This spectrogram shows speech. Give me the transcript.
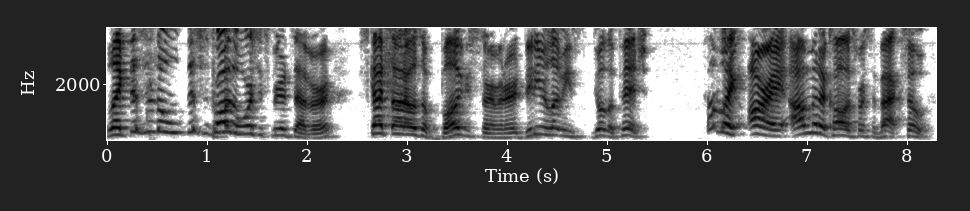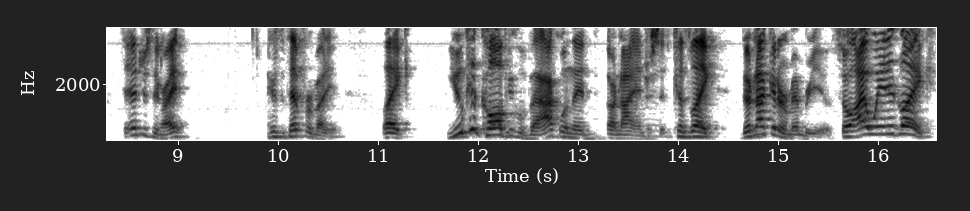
Like, this is the this is probably the worst experience ever. Scott thought I was a bug exterminator, didn't even let me do the pitch. So I was like, all right, I'm gonna call this person back. So it's interesting, right? Here's a tip for everybody. Like, you could call people back when they are not interested, because like they're not gonna remember you. So I waited like it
